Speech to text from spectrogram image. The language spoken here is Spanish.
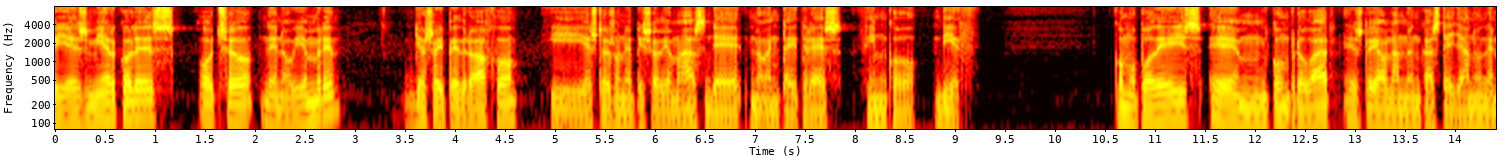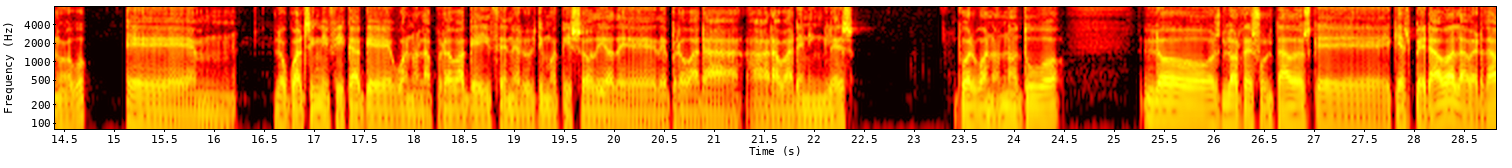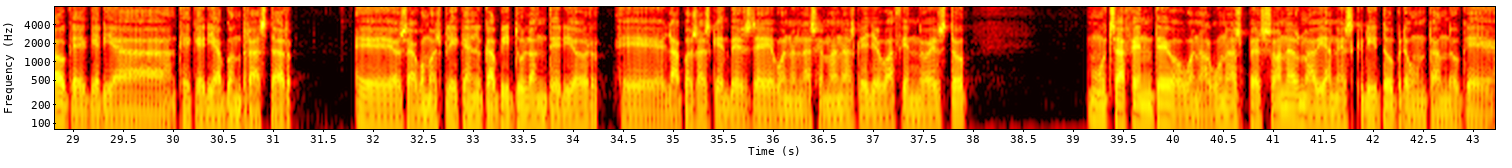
Hoy es miércoles 8 de noviembre. Yo soy Pedro Ajo y esto es un episodio más de 93510. Como podéis em, comprobar, estoy hablando en castellano de nuevo, em, lo cual significa que, bueno, la prueba que hice en el último episodio de, probar a, grabar en inglés, pues bueno, no tuvo los, los resultados que, esperaba, la verdad, o que quería, que quería contrastar. Eh, o sea, como expliqué en el capítulo anterior, eh, la cosa es que desde, bueno, en las semanas que llevo haciendo esto, mucha gente, o bueno, algunas personas me habían escrito preguntando que,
